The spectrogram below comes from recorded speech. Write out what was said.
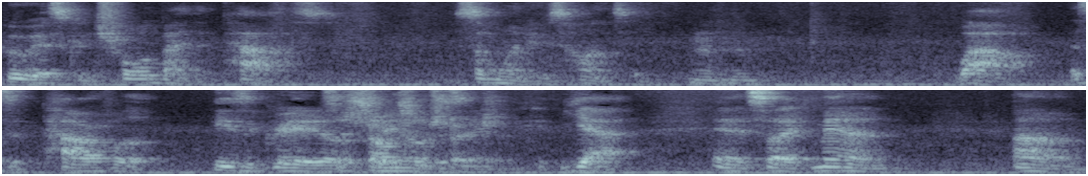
who is controlled by the past, someone who's haunted. Mm-hmm. Wow, that's a powerful. He's a great It's a strong illustration. isn't illustration. Yeah, and it's like, man, um,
